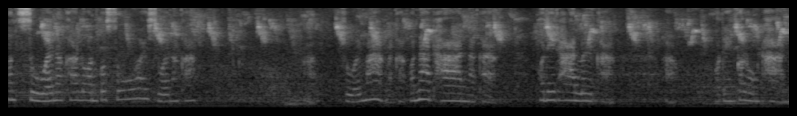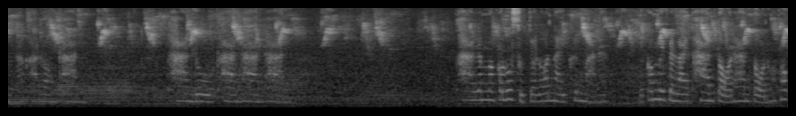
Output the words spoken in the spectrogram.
มันสวยนะคะรอนก็สวยสวยนะคะ สวยมากนะคะก็น่าทานนะคะ พอดีทานเลยค่ะ อะพอแดงก็ลองทานดูนะคะ ลองทาน ทานดูทานทานทานทานแล้วมันก็รู้สึกจะร้อนในขึ้นมานะแต่ก็ไม่เป็นไรทานต่อทานต่อนะเพราะ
